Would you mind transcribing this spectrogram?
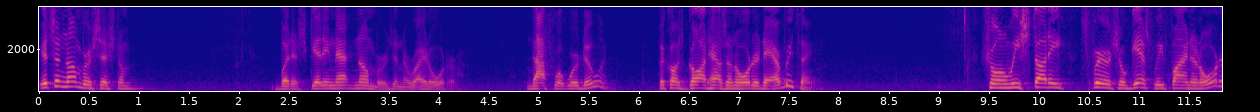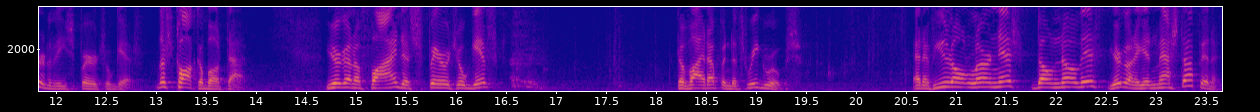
it's a number system, but it's getting that numbers in the right order. That's what we're doing because God has an order to everything. So when we study spiritual gifts, we find an order to these spiritual gifts. Let's talk about that. You're going to find that spiritual gifts divide up into three groups. And if you don't learn this, don't know this, you're going to get messed up in it.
